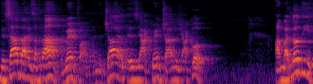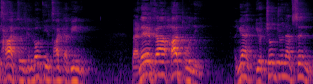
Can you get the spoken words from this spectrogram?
The Saba is Abraham, the grandfather, and the child is Yaakov, grandchild is Yaakov. אמר לו ליצחק, so he's going to go to Yitzhak Avinu. בניך חטאו לי. Again, your children have sinned.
